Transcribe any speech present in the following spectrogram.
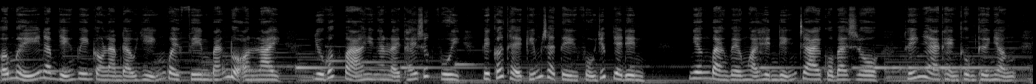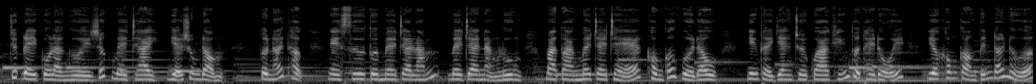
Ở Mỹ, nam diễn viên còn làm đạo diễn, quay phim, bán đồ online. Dù vất vả nhưng anh lại thấy rất vui vì có thể kiếm ra tiền phụ giúp gia đình. Nhân bàn về ngoại hình điển trai của Bajo, Thúy Nga thẹn thùng thừa nhận, trước đây cô là người rất mê trai, dễ rung động. Tôi nói thật, ngày xưa tôi mê trai lắm, mê trai nặng luôn, mà toàn mê trai trẻ, không có vừa đâu. Nhưng thời gian trôi qua khiến tôi thay đổi, giờ không còn tính đó nữa.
